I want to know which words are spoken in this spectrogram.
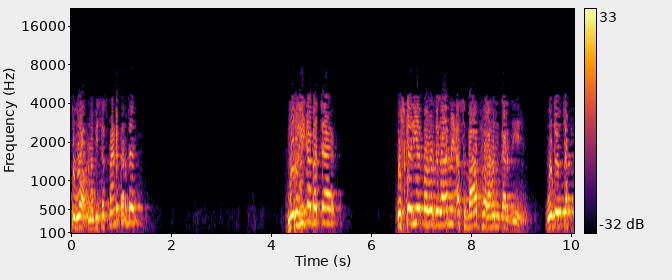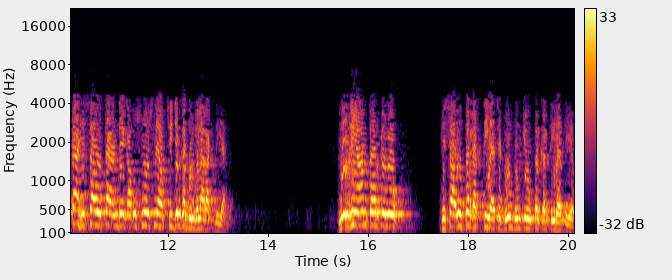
تو وہ اپنا بھی سسپینڈ کر دے مرغی کا بچہ ہے، اس کے لیے پروردگار نے اسباب فراہم کر دیے ہیں۔ وہ جو چپٹا حصہ ہوتا ہے انڈے کا، اس میں اس نے آکسیجن کا بلبلا رکھ دیا مرغی عام طور پہ وہ حصہ اوپر رکھتی ہے، ایسے ڈھونڈ ڈھونڈ کے اوپر کرتی رہتی ہے۔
